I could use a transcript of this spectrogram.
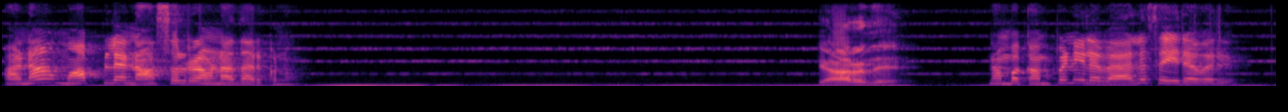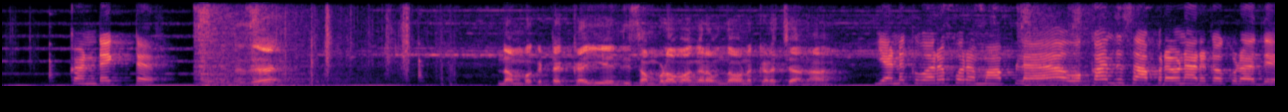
ஆனால் மாப்பிள்ளை நான் சொல்கிறவனா தான் இருக்கணும். யார் அது? நம்ம கம்பெனியில் வேலை செய்கிறவர் கண்டக்டர் என்னது? நம்ம கிட்ட கையேந்தி சம்பளம் வாங்குறவன் தான் உனக்கு கிடைச்சானா? எனக்கு வரப்போகிற மாப்பிள்ளை உட்காந்து சாப்பிட்றவனா இருக்கக்கூடாது.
